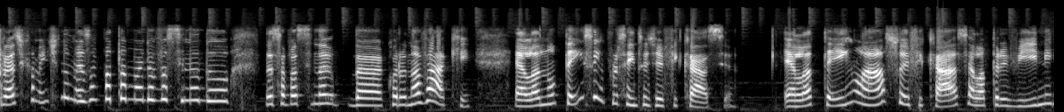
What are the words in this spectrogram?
praticamente no mesmo patamar da vacina do dessa vacina da Coronavac. Ela não tem 100% de eficácia. Ela tem lá sua eficácia, ela previne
